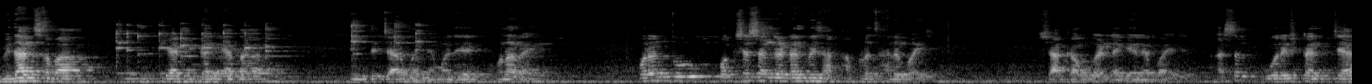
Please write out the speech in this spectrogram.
विधानसभा या ठिकाणी आता तीन ते चार महिन्यामध्ये होणार आहे. परंतु पक्ष संघटन बी झा आपलं झालं पाहिजे. शाखा उघडल्या गेल्या पाहिजेत. असं वरिष्ठांच्या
